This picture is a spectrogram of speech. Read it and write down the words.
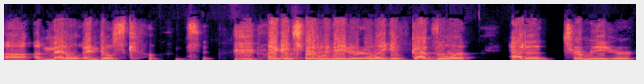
uh, a metal endoskeleton, like a Terminator, or like if Godzilla had a Terminator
